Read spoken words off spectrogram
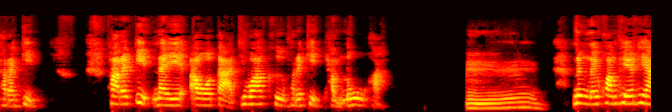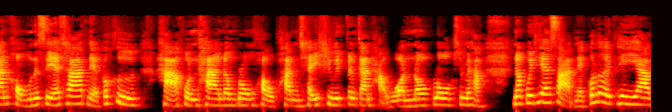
ภารกิจ ภารกิจในอวกาศที่ว่าคือภารกิจทำลูกค่ะ อืม หนึ่งในความทะเยอทะยานของมนุษยชาติเนี่ยก็คือหาหนทางดำรงเผ่าพันธุ์ใช้ชีวิตเป็นการถาวรนอกโลกใช่ไหมคะนักวิทยาศาสตร์เนี่ยก็เลยพยายาม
